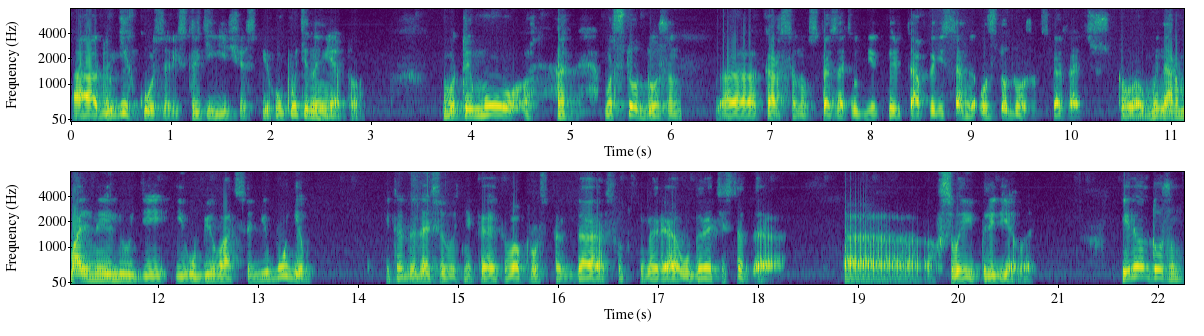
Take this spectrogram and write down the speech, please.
А других козырей стратегических у Путина нету. Вот ему, вот что должен э, Карсону сказать? Вот мне говорит, Афганистан, он что должен сказать? Что мы нормальные люди и убиваться не будем? И тогда дальше возникает вопрос, тогда, собственно говоря, убирайтесь тогда э, в свои пределы. Или он должен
